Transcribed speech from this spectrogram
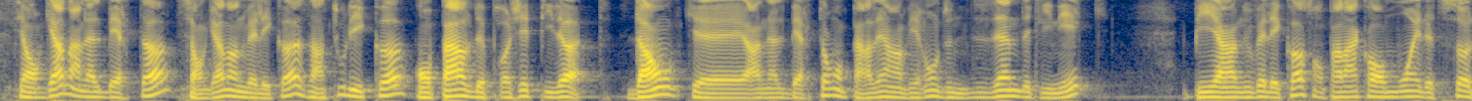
Si on regarde en Alberta, si on regarde en Nouvelle-Écosse, dans tous les cas, on parle de projets pilotes. Donc, euh, en Alberta, on parlait environ d'une dizaine de cliniques. Puis en Nouvelle-Écosse, on parle encore moins de ça,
